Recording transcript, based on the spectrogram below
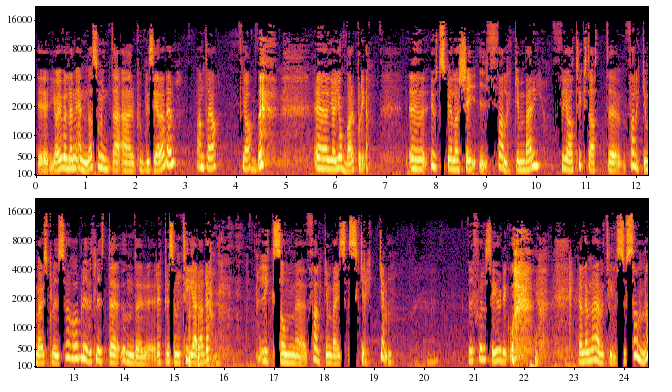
Eh, Jag är väl den enda som inte är publicerad än, antar jag. Ja. Eh, Jag jobbar på det. Utspelar sig i Falkenberg. För jag tyckte att eh, Falkenbergs poliser har blivit lite underrepresenterade. liksom eh, Falkenbergs skräcken. Vi får väl se hur det går. Jag lämnar över till Susanna.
